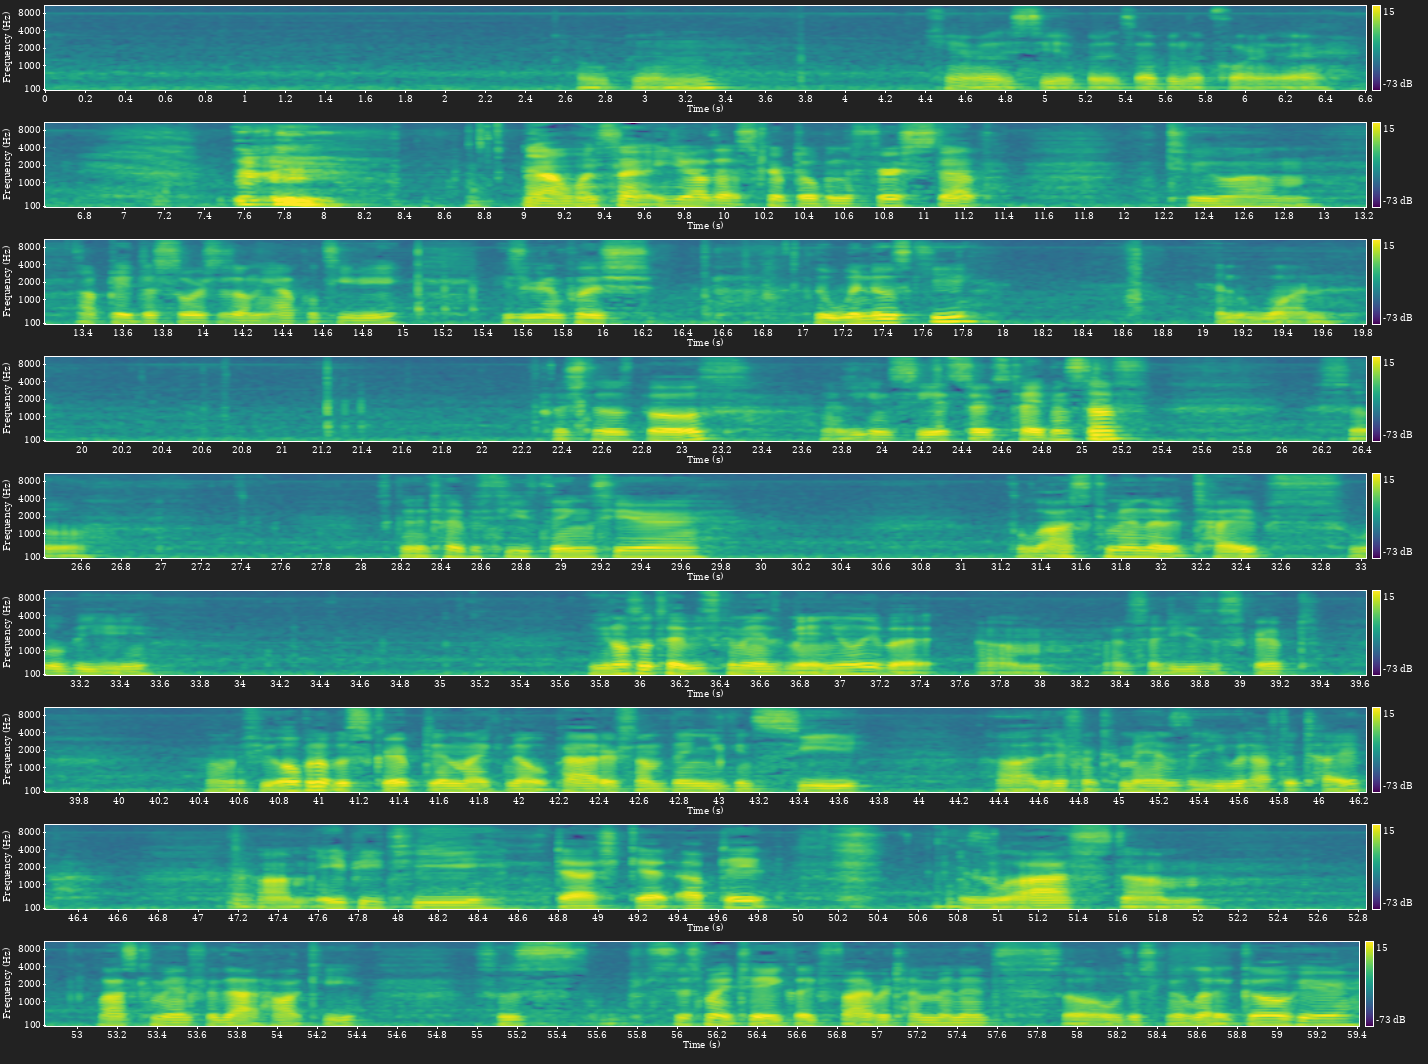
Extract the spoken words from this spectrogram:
open. Can't really see it, but it's up in the corner there. now, once that you have that script open, the first step to um, update the sources on the Apple TV is you're going to push the Windows key and 1. Push those both. As you can see, it starts typing stuff. So it's going to type a few things here. the last command that it types will be you can also type these commands manually, but um, I decided to use a script. Um, if you open up a script in like Notepad or something, you can see uh, the different commands that you would have to type. Um, apt-get update is the last um, last command for that hotkey. So this, this might take like five or ten minutes. So we're just gonna let it go here.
